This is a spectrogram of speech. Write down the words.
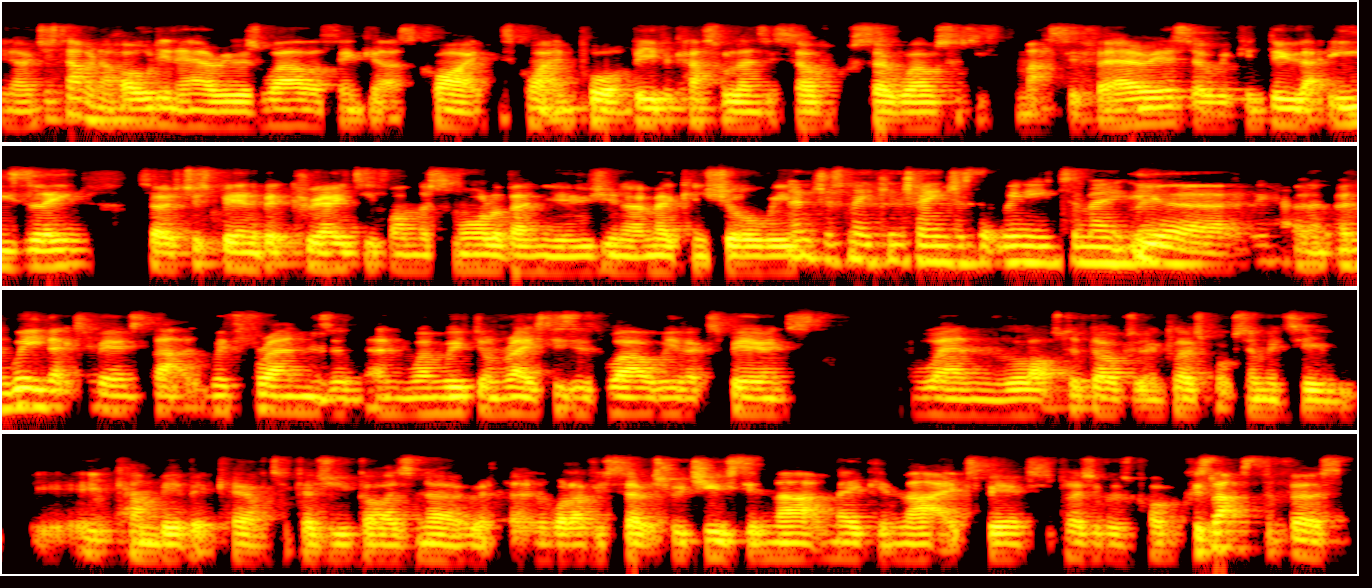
you know, just having a holding area as well. I think that's quite it's quite important. Belvoir Castle lends itself so well to this massive area, so we can do that easily. So it's just being a bit creative on the smaller venues, you know, making sure we and just making changes that we need to make. Yeah, we and, and, we've experienced that with friends, and, and when we've done races as well, we've experienced when lots of dogs are in close proximity, it can be a bit chaotic, as you guys know, and what have you. So it's reducing that, making that experience as pleasurable as possible, because that's the first.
